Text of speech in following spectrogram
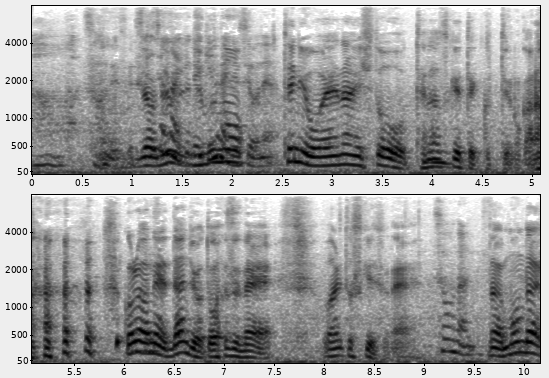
ああそうです。よいや好きじゃないとできないですよね。手に負えない人を手なずけていくっていうのかな、これはね男女を問わずね割と好きですね。そうなんです。だから問題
